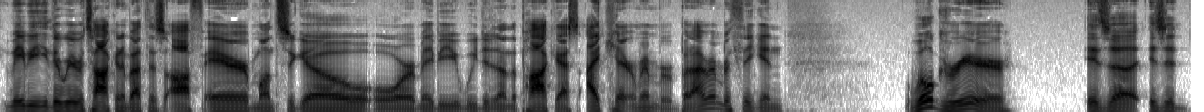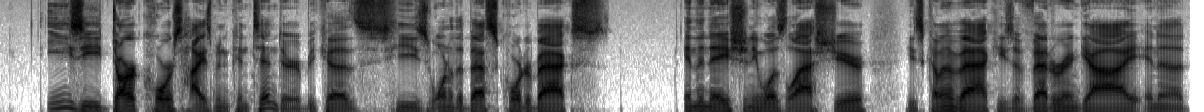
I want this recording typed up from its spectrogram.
maybe either we were talking about this off air months ago, or maybe we did it on the podcast. I can't remember, but I remember thinking Will Grier is a is a easy dark horse Heisman contender because he's one of the best quarterbacks in the nation. He was last year. He's coming back. He's a veteran guy in a,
